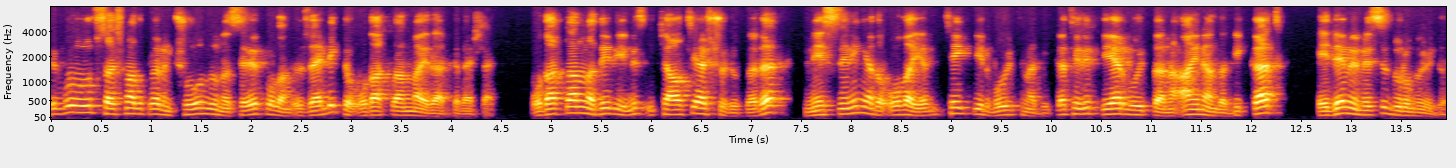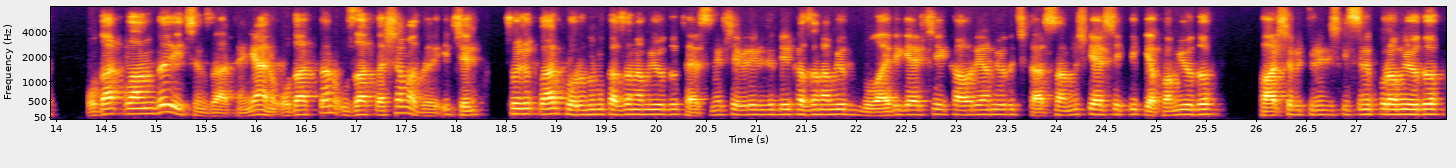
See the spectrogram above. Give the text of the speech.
ve bu saçmalıkların çoğunluğuna sebep olan özellikle odaklanmaydı arkadaşlar. Odaklanma dediğimiz 2-6 yaş çocukları nesnenin ya da olayın tek bir boyutuna dikkat edip diğer boyutlarına aynı anda dikkat edememesi durumuydu. Odaklandığı için zaten yani odaktan uzaklaşamadığı için çocuklar korunumu kazanamıyordu, tersine çevirebilirliği kazanamıyordu, dolaylı gerçeği kavrayamıyordu, çıkarsanmış gerçeklik yapamıyordu, parça bütün ilişkisini kuramıyordu.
